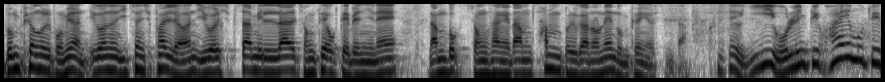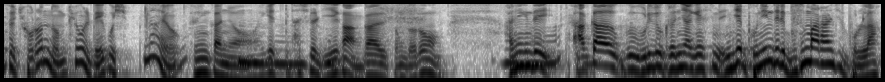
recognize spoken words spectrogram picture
논평을 보면 이거는 2018년 2월 13일 날 정태옥 대변인의 남북 정상회담 3불가론의 논평이었습니다. 근데 이 올림픽 화해 무드에서 저런 논평을 내고 싶나요? 그러니까요. 이게 사실 이해가 안 갈 정도로 아니 근데 아까 그 우리도 그런 이야기 했습니다. 이제 본인들이 무슨 말 하는지도 몰라.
